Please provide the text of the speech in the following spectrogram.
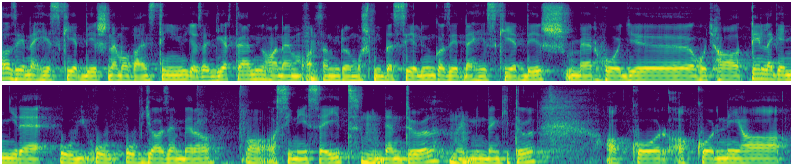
azért nehéz kérdés nem a Weinstein ügy, az egyértelmű, hanem az, amiről most mi beszélünk, azért nehéz kérdés, mert hogy, hogyha tényleg ennyire óv, óv, óvja az ember a, a, a színészeit mm. mindentől, mm. meg mindenkitől, akkor, akkor néha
